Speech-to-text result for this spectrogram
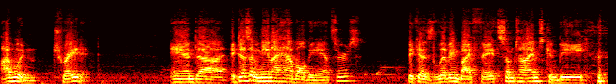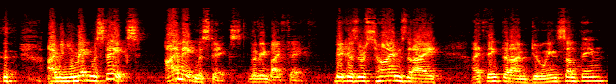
I wouldn't trade it. And uh, it doesn't mean I have all the answers because living by faith sometimes can be I mean you make mistakes. I make mistakes living by faith because there's times that I I think that I'm doing something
